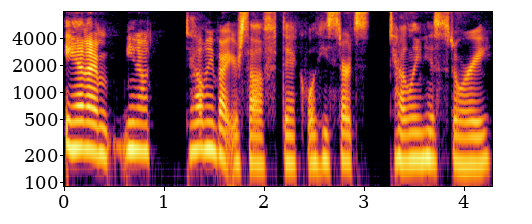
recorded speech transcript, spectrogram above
and I'm you know tell me about yourself, Dick. Well, he starts telling his story.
